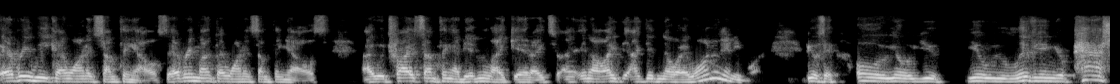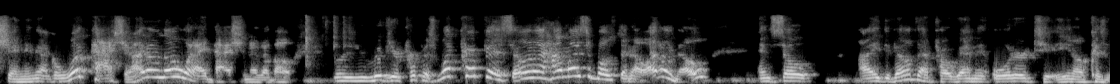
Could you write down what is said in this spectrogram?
every week I wanted something else. Every month I wanted something else. I would try something. I didn't like it. I, you know, I, I didn't know what I wanted anymore. People say, "Oh, you know, you you live in your passion," and I go, "What passion? I don't know what I'm passionate about." Well, you live your purpose. What purpose? Oh, how am I supposed to know? I don't know. And so I developed that program in order to, you know, because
